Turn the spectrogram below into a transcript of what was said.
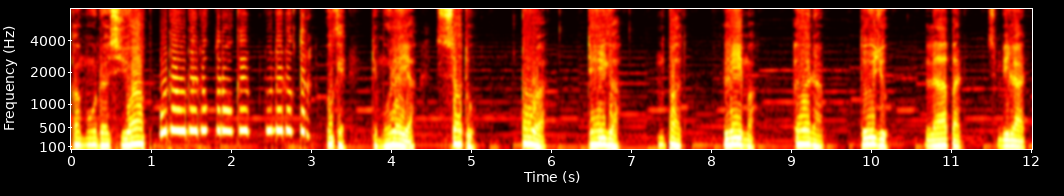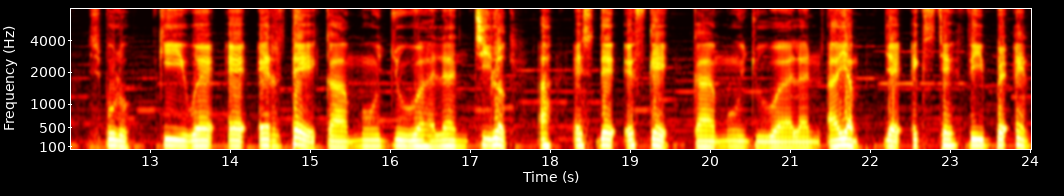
Kamu udah siap? Udah udah dokter, oke, udah dokter. Oke, dimulai ya. Satu, dua, tiga, empat, 5 6 7 8 9 10 KWERT kamu jualan cilok. A S D F G. Kamu jualan ayam. JXCVBN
